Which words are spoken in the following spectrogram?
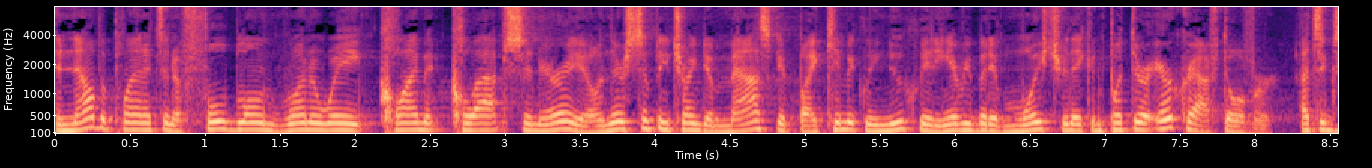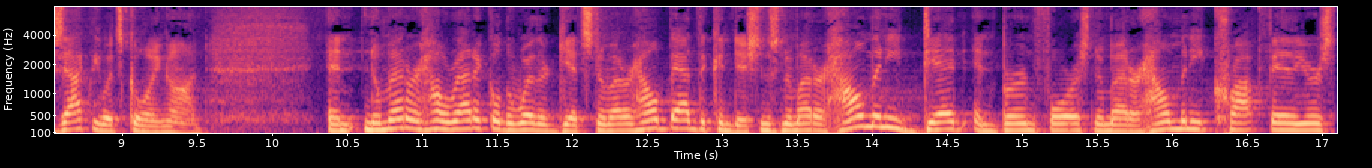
And now the planet's in a full blown runaway climate collapse scenario, and they're simply trying to mask it by chemically nucleating every bit of moisture they can put their aircraft over. That's exactly what's going on. And no matter how radical the weather gets, no matter how bad the conditions, no matter how many dead and burned forests, no matter how many crop failures,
